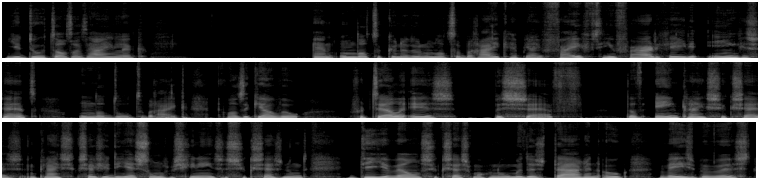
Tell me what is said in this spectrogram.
Je doet dat uiteindelijk. En om dat te kunnen doen, om dat te bereiken, heb jij 15 vaardigheden ingezet om dat doel te bereiken. En wat ik jou wil vertellen is: besef dat één klein succes, een klein succesje die jij soms misschien eens een succes noemt, die je wel een succes mag noemen. Dus daarin ook wees bewust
